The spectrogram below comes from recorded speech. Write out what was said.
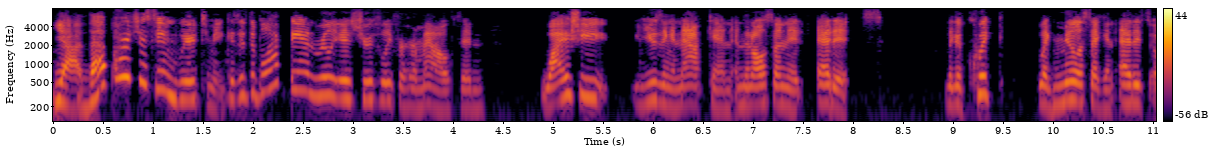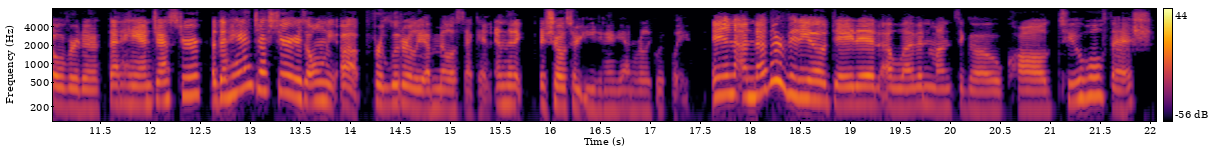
Yeah, that part just seemed weird to me. Because if the black band really is truthfully for her mouth, then why is she using a napkin and then all of a sudden it edits like a quick like millisecond edits over to that hand gesture, but that hand gesture is only up for literally a millisecond, and then it, it shows her eating again really quickly. In another video dated 11 months ago called Two Whole Fish,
